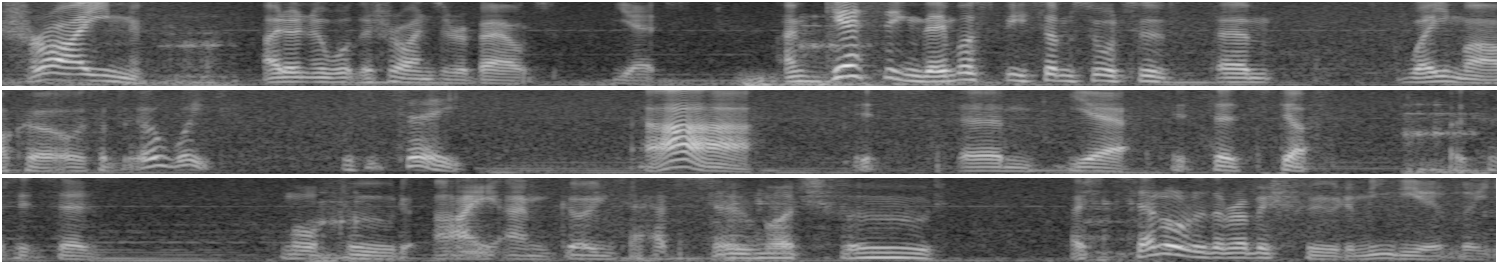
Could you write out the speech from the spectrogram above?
Shrine! I don't know what the shrines are about yet. I'm guessing there must be some sort of um, way marker or something. Oh, wait. What's it say? Ah! It's, um, yeah. It says stuff. That's what it says. More food. I am going to have so much food. I should sell all of the rubbish food immediately.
